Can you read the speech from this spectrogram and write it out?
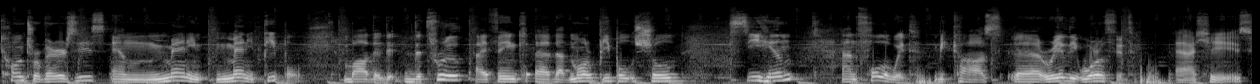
controversies and many many people but the, the, the truth i think uh, that more people should see him and follow it because uh, really worth it Uh, his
